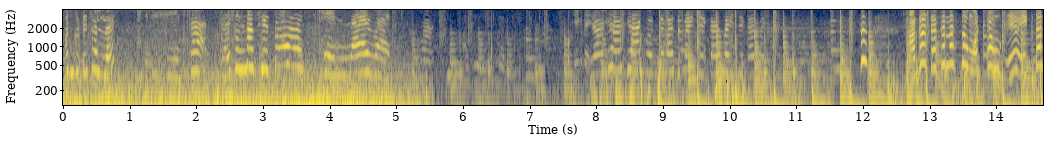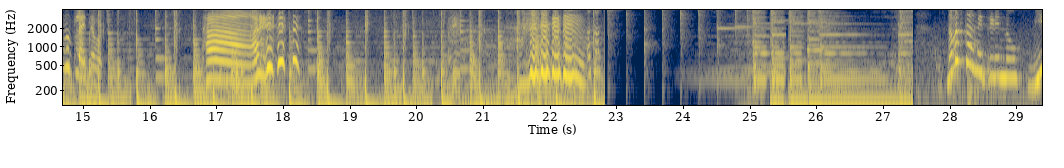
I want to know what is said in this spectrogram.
आपण कुठे चाललोय? शेतात. काय करणार शेतात? खेळणार वाट. घ्या घ्या घ्या कोणते भाजी पाहिजे? काय पाहिजे? काय पाहिजे? अगं तसं नसतं. मोठा एकदाच उचलायचं बघ हा. नमस्कार मैत्रिणींनो मी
